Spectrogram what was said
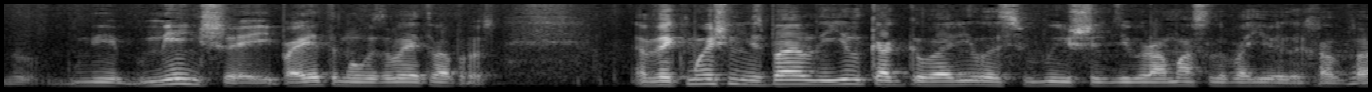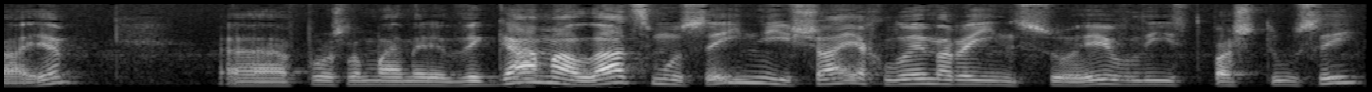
ну, меньше, и поэтому вызывает вопрос. Векмойшин избавил ил, как говорилось выше, Диврамасла Вайода Хавая, э, в прошлом маймере, Вегама лацмус эйни шаях лоймара инсоев лист паштусей,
